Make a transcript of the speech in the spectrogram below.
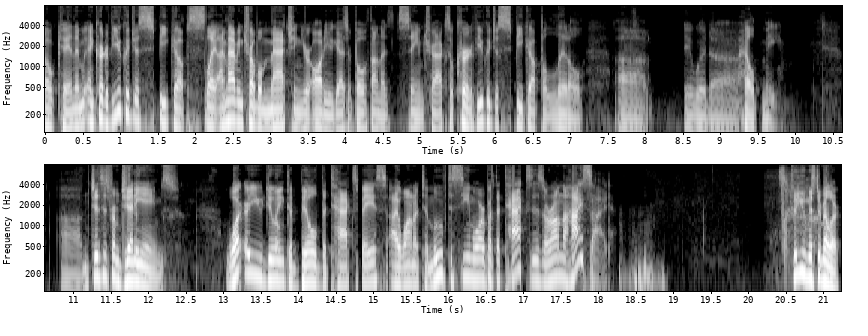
Okay, and then and Kurt, if you could just speak up slightly, I'm having trouble matching your audio. You guys are both on the same track, so Kurt, if you could just speak up a little, uh, it would uh, help me. Um, this is from Jenny Ames. What are you doing to build the tax base? I wanted to move to Seymour, but the taxes are on the high side. To you, Mr. Miller.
